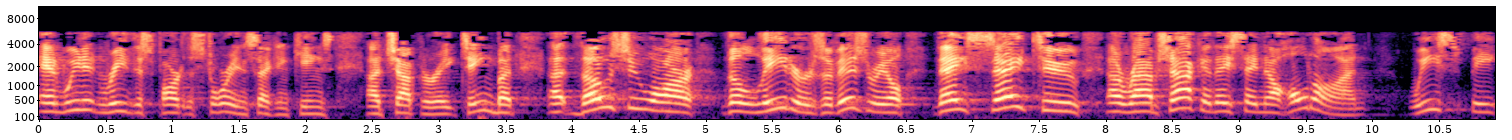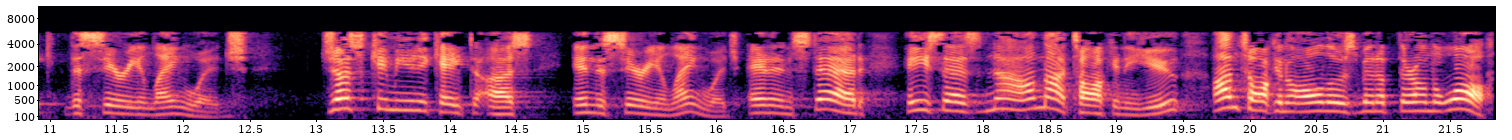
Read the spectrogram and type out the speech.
and we didn't read this part of the story in 2 Kings uh, chapter 18. But uh, those who are the leaders of Israel, they say to uh, Rabshakeh, they say, now hold on, we speak the Syrian language. Just communicate to us in the Syrian language. And instead, he says, No, I'm not talking to you. I'm talking to all those men up there on the wall.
